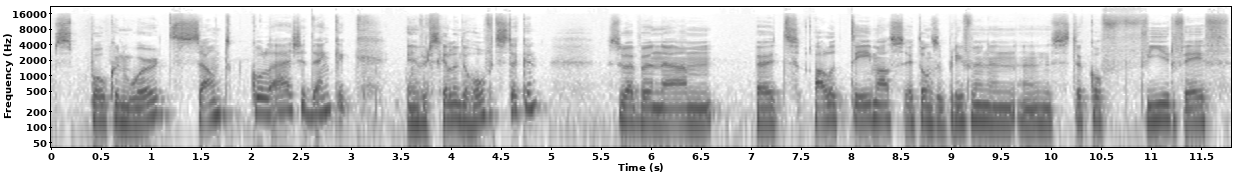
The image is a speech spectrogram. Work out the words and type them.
spoken word sound collage, denk ik, in verschillende hoofdstukken. Dus we hebben um, uit alle thema's uit onze brieven een, een stuk of vier, vijf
